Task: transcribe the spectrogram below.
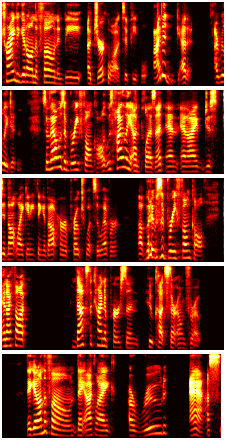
trying to get on the phone and be a jerkwad to people? I didn't get it. I really didn't. So that was a brief phone call. It was highly unpleasant, and, and I just did not like anything about her approach whatsoever. Uh, but it was a brief phone call. And I thought, that's the kind of person who cuts their own throat. They get on the phone, they act like a rude ass,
